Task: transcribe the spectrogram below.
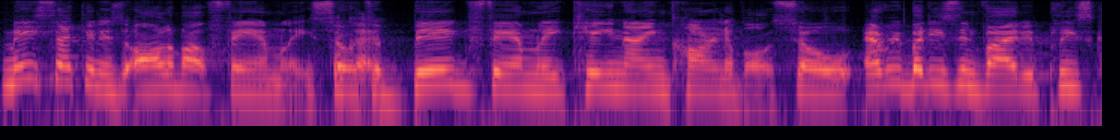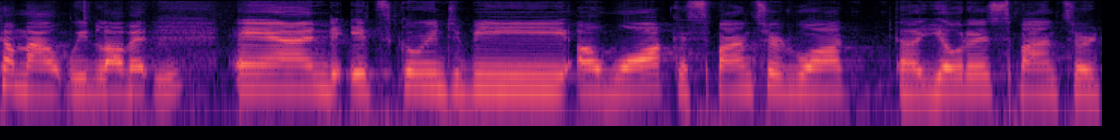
May 2nd is all about family. So it's a big family canine carnival. So everybody's invited. Please come out. We'd love it. Mm-hmm. And it's going to be a walk, a sponsored walk. Uh, Yoda is sponsored.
